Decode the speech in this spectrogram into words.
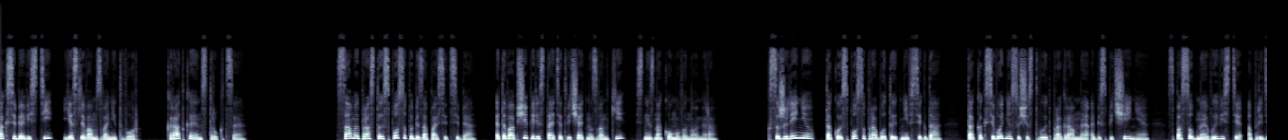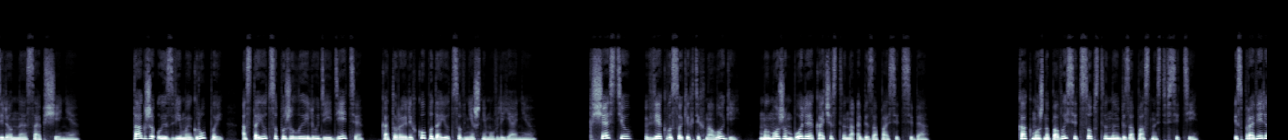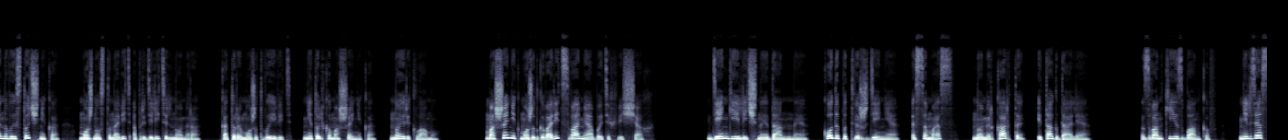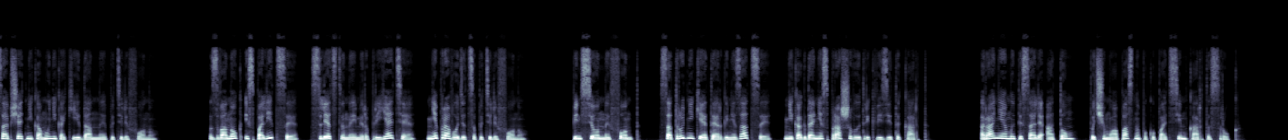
Как себя вести, если вам звонит вор? Краткая инструкция. Самый простой способ обезопасить себя – это вообще перестать отвечать на звонки с незнакомого номера. К сожалению, такой способ работает не всегда, так как сегодня существует программное обеспечение, способное вывести определенное сообщение. Также уязвимой группой остаются пожилые люди и дети, которые легко поддаются внешнему влиянию. К счастью, в век высоких технологий мы можем более качественно обезопасить себя. Как можно повысить собственную безопасность в сети? Из проверенного источника можно установить определитель номера, который может выявить не только мошенника, но и рекламу. Мошенник может говорить с вами об этих вещах. Деньги и личные данные, коды подтверждения, СМС, номер карты и так далее. Звонки из банков. Нельзя сообщать никому никакие данные по телефону. Звонок из полиции, следственные мероприятия не проводятся по телефону. Пенсионный фонд, сотрудники этой организации никогда не спрашивают реквизиты карт. Ранее мы писали о том, почему опасно покупать сим-карты с рук.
